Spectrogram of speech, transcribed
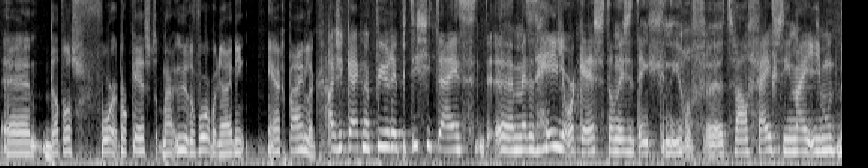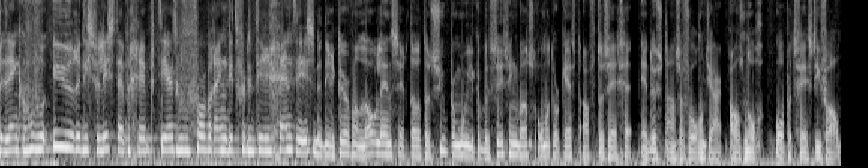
En dat was voor het orkest na uren voorbereiding erg pijnlijk. Als je kijkt naar puur repetitietijd uh, met het hele orkest... dan is het denk ik een uur of uh, 12, 15. Maar je moet bedenken hoeveel uren die solisten hebben gerepeteerd... hoeveel voorbereiding dit voor de dirigent is. De directeur van Lowlands zegt dat het een super moeilijke beslissing was... om het orkest af te zeggen. En dus staan ze volgend jaar alsnog op het festival.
